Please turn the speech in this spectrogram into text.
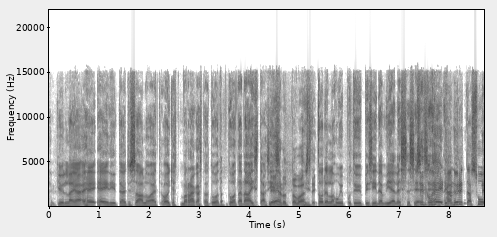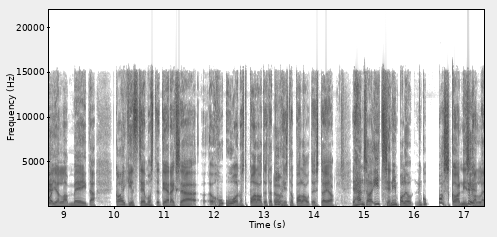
tuli. kyllä. Ja hei, Heidi täytyy sanoa, että oikeasti mä rakastan tuota, tuota naista. Siis, Ehdottomasti. Siis todella huipputyyppi siinä mielessä. Se, Sitten kun se, Heidi hän on- niin. yrittää suojella meitä kaikista semmoista, tiedäksä, hu- huonosta palautesta, turhista palautesta. Ja, ja hän saa itse niin paljon niin kuin paskaa niskalle,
